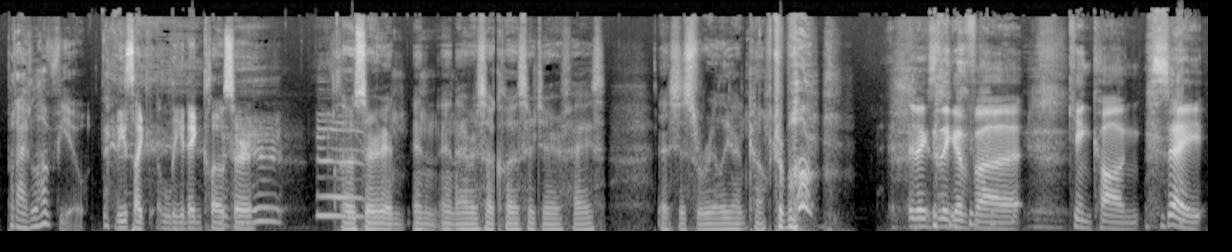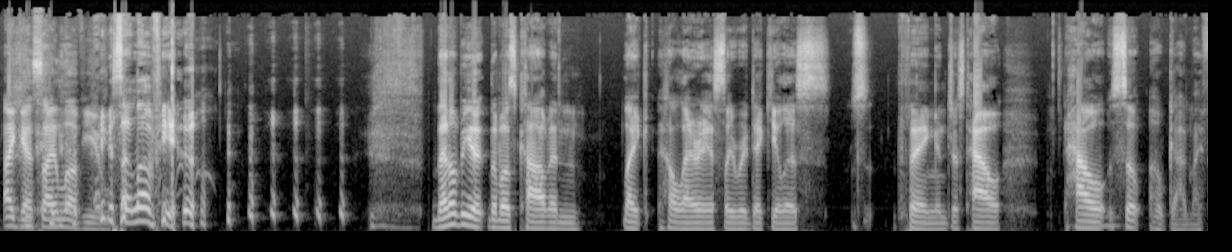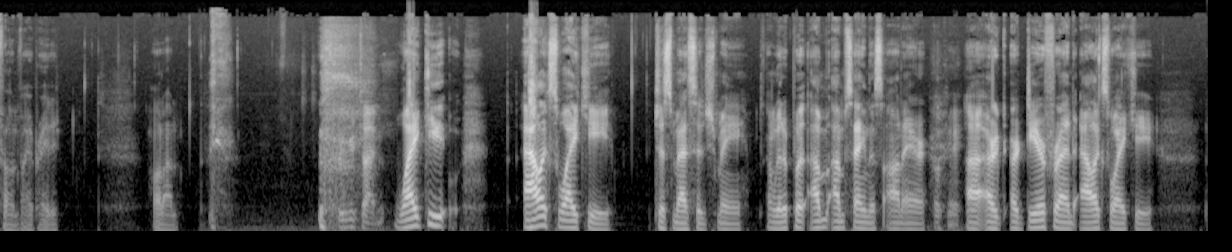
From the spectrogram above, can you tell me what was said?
but I love you. And he's like leaning closer, closer, and, and, and ever so closer to her face. It's just really uncomfortable. It makes me think of uh, King Kong. Say, I guess I love you. because I love you. That'll be a, the most common, like hilariously ridiculous thing, and just how how so. Oh God, my phone vibrated. Hold on. Take your time. Waikey, Alex Waikey just messaged me. I'm gonna put. I'm I'm saying this on air. Okay. Uh, our our dear friend Alex Waikey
